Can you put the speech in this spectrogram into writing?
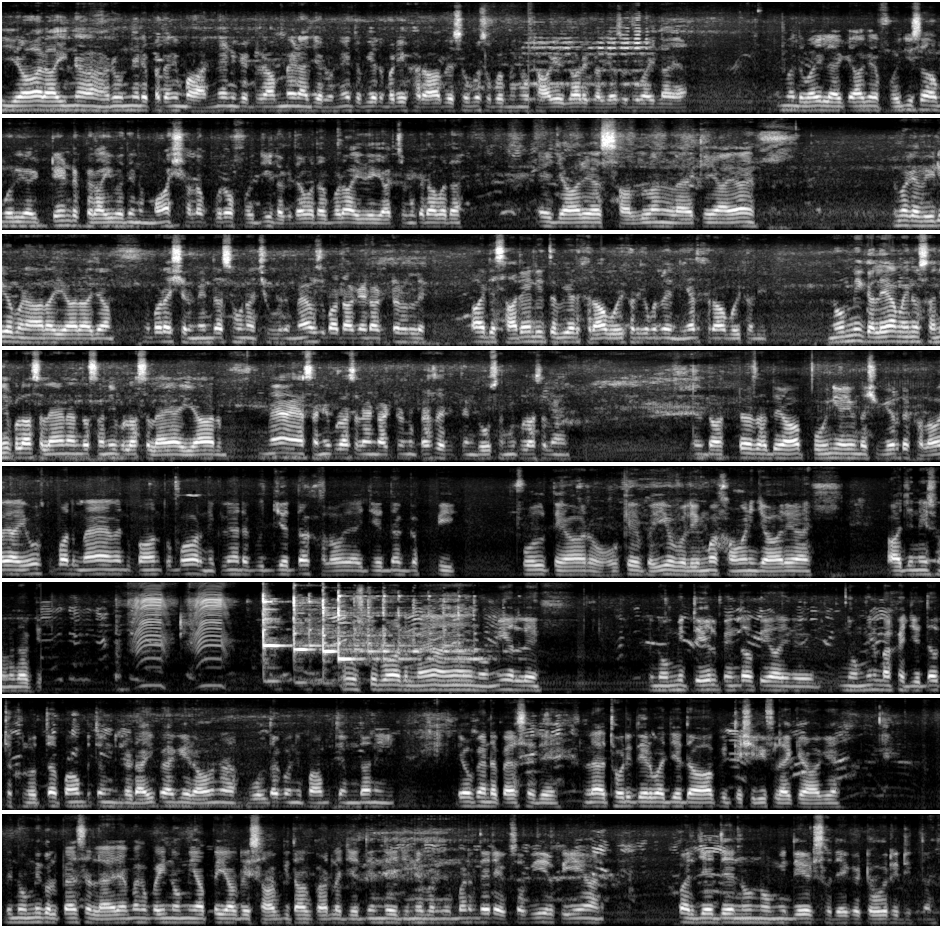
यार आज ना रोने ने पता नहीं मारने इनके ड्रामे ना जो रोने तबीयत बड़ी ख़राब है। सुबह सुबह मैंने उठा के घर कर लिया दवाई लाया। मैं दवाई लैके आ गया, फौजी साहब और यार टेंट कराई वे माशाल्लाह, पूरा फौजी लगता वा बड़ा यार चमकदा वा ये जा रहा सालन लैके आया है। मैं क्या वीडियो बना रहा यार, आजा बड़ा शर्मिंदा सोना छूर। मैं उस बाद आ गया डॉक्टर अज सारे की तबीयत खराब हुई खड़ी पता नीयत खराब हुई खड़ी नौमी गलिया मैनू सनी प्लस लैन आंदा सनी प्लस लाया यार मैं आया सनी प्लस लैन डॉक्टर ने पैसे दिते दो सनी प्लस लैन डॉक्टर आते आप कोई नहीं आई उनका शगिरद खड़ा होया उस तो बाद मैं मैं दुकान तो बाहर निकलिया तो जेदा खड़ा होया जेदा गप्पी फुल तैयार हो के भाई वो वलीमा खावन जा रहा है अज नहीं सुनता कि उस तो बाद मैं आया नौमी हल्ले नौमी तेल पींदा पिया नौमी ने मैं जेदा उत्थे खलोता पंप ते लड़ाई पै गई राव ना बोलदा कोई नहीं पंप ते औंदा नहीं ते कहंदा पैसे दे थोड़ी देर बाद जेदा आप ही तशरीफ़ लैके आ गया नौमी कोल पैसे लै रेहा मैं भाई नौमी आपे ही आपदा हिसाब कताब कर लै जेदे दे जिन्ने बनदे बनदे ते इक सौ बीह् रपेऽ न पर जेदे नू नौमी डेढ़ सौ दे के टोर ही दित्ता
